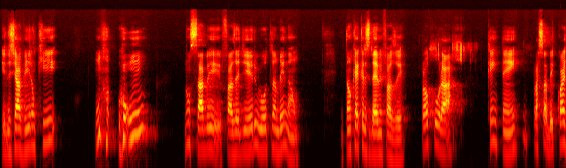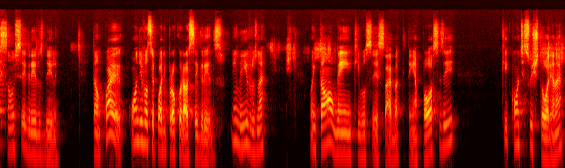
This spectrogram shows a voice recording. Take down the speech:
eles já viram que um, um não sabe fazer dinheiro e o outro também não. Então, o que é que eles devem fazer? Procurar quem tem para saber quais são os segredos dele. Então, é, onde você pode procurar os segredos? Em livros, né? Ou então alguém que você saiba que tenha posses e que conte sua história, né?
